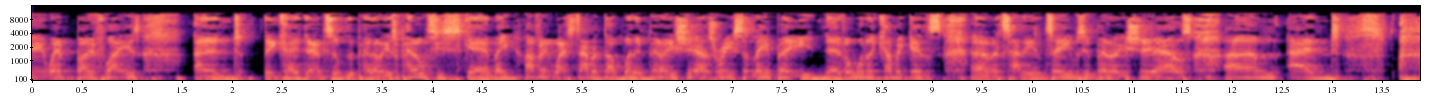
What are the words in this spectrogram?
it went both ways, and it came down to the penalties. Penalties scare me. I think West Ham have done well in penalty shootouts recently, but you never want to come against um, Italian teams in penalty shootouts, um, and.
